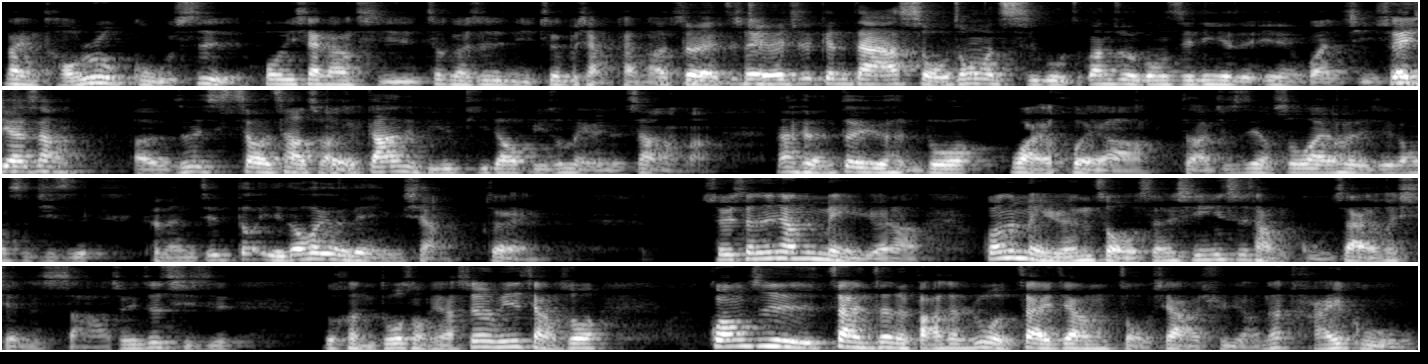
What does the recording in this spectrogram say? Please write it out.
那你投入股市，获利下降，其实这个是你最不想看到的。对，这绝对就是跟大家手中的持股关注的公司一定有一点关系。所以加上。呃，这边稍微插出来，就刚刚你比如提到，比如说美元的上涨嘛，那可能对于很多外汇啊，对吧、啊？就是这种收外汇的这些公司，其实可能就都也都会有点影响。对，所以甚至像是美元啊，光是美元走升，新兴市场股债会先杀，所以这其实有很多种影响。所以我们一直讲说，光是战争的发生，如果再这样走下去啊，那台股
